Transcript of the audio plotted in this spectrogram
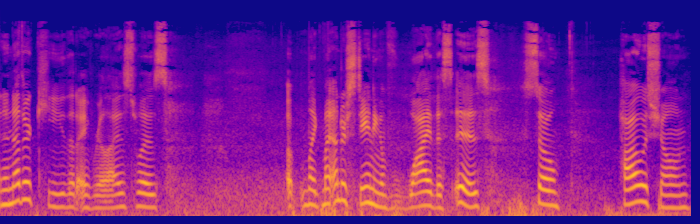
And another key that I realized was uh, like my understanding of why this is. So, how I was shown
